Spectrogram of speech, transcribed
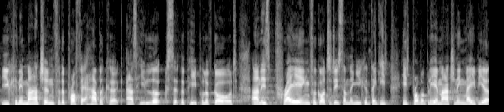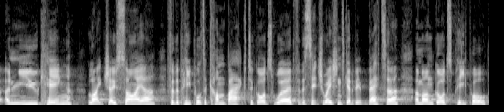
you can imagine for the prophet Habakkuk, as he looks at the people of God and is praying for God to do something, you can think he's, he's probably imagining maybe a, a new king like Josiah, for the people to come back to God's word, for the situation to get a bit better among God's people.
